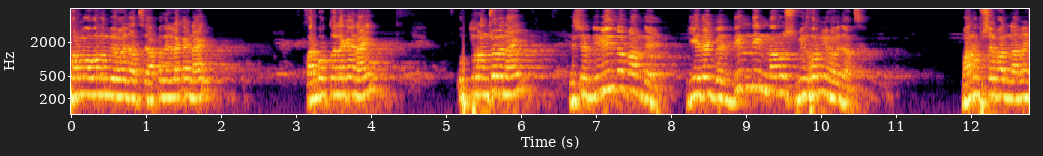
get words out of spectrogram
ধর্মাবলম্বী হয়ে যাচ্ছে। আপনাদের এলাকায় নাই? পার্বত্য এলাকায় নাই? উত্তরাঞ্চলে নাই, দেশের বিভিন্ন প্রান্তে গিয়ে দেখবেন দিন দিন মানুষ বিধর্মী হয়ে যাচ্ছে। মানব সেবার নামে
